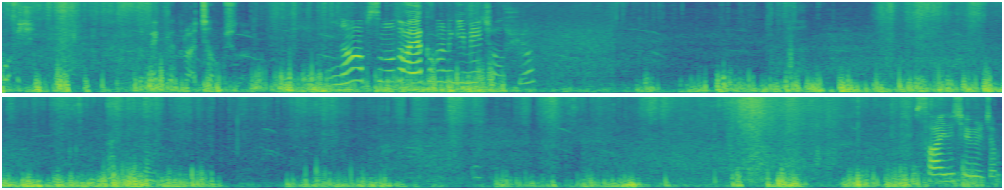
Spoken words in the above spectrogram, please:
Hoş. Dur bekle dur açalım şunu. Ne yapsın o da ayakkabılarını giymeye çalışıyor. Sahile çevireceğim.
